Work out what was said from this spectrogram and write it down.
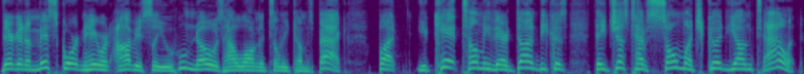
They're going to miss Gordon Hayward, obviously. Who knows how long until he comes back? But you can't tell me they're done because they just have so much good young talent.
